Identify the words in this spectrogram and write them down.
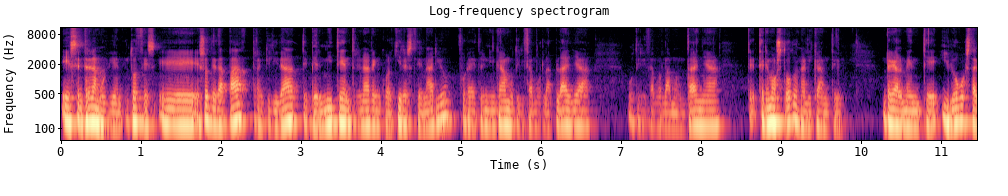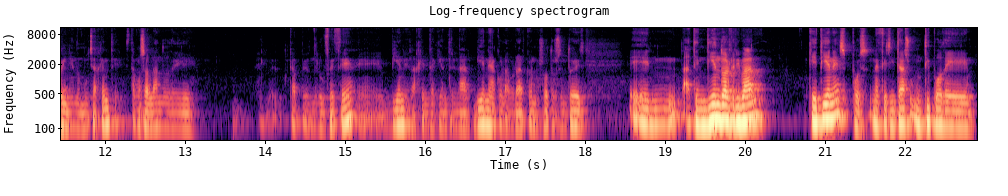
Eh, se entrena muy bien. Entonces, eh, eso te da paz, tranquilidad, te permite entrenar en cualquier escenario. Fuera de training camp utilizamos la playa, utilizamos la montaña, te- tenemos todo en Alicante, realmente. Y luego está viniendo mucha gente. Estamos hablando de el campeón del UFC, eh, viene la gente aquí a entrenar, viene a colaborar con nosotros. Entonces, en- atendiendo al rival que tienes, pues necesitas un tipo de,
